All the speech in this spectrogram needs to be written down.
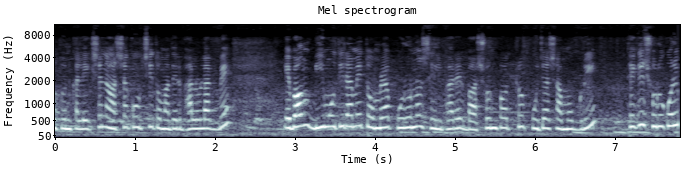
নতুন কালেকশন আশা করছি তোমাদের ভালো লাগবে। এবং বি মতিরামে তোমরা পুরনো সিলভারের বাসনপত্র, পূজা সামগ্রী থেকে শুরু করে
